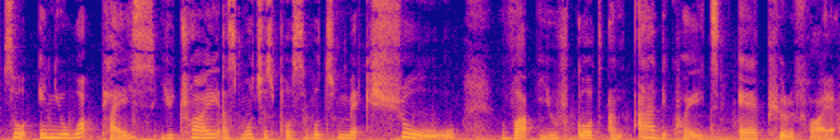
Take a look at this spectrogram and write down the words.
so in your workplace, you try as much as possible to make sure that you've got an adequate air purifier.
